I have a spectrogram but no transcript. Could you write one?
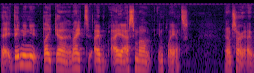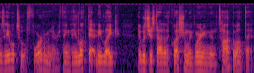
They, didn't need like, uh, and I, I I asked them about implants, and I'm sorry I was able to afford them and everything. They looked at me like it was just out of the question. We weren't even going to talk about that.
